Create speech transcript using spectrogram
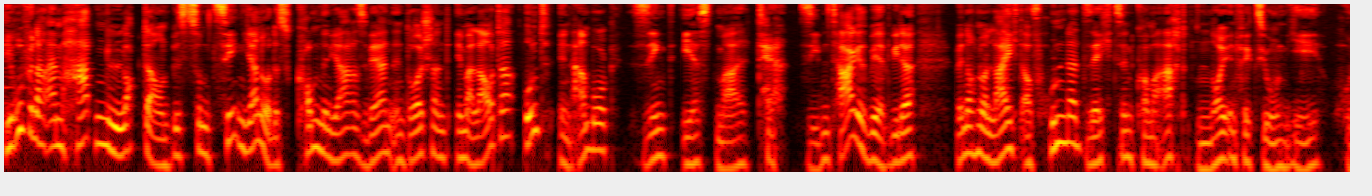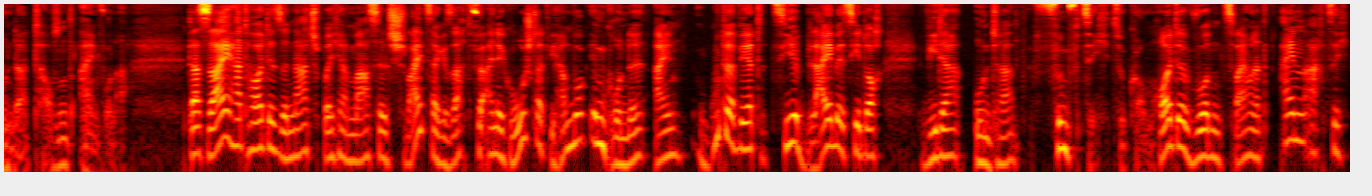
Die Rufe nach einem harten Lockdown bis zum 10. Januar des kommenden Jahres werden in Deutschland immer lauter und in Hamburg sinkt erstmal der 7-Tage-Wert wieder, wenn auch nur leicht auf 116,8 Neuinfektionen je 100.000 Einwohner. Das sei, hat heute Senatssprecher Marcel Schweitzer gesagt, für eine Großstadt wie Hamburg im Grunde ein guter Wert. Ziel bleibe es jedoch, wieder unter 50 zu kommen. Heute wurden 281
